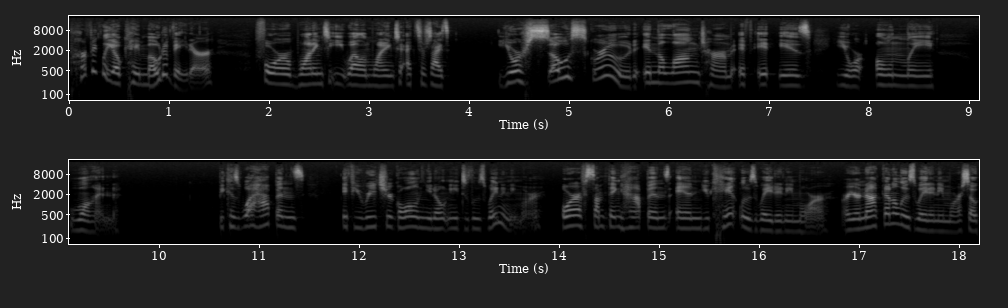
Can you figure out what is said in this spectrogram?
perfectly okay motivator for wanting to eat well and wanting to exercise, you're so screwed in the long term if it is your only one. Because what happens if you reach your goal and you don't need to lose weight anymore? Or if something happens and you can't lose weight anymore, or you're not to lose weight anymore. So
